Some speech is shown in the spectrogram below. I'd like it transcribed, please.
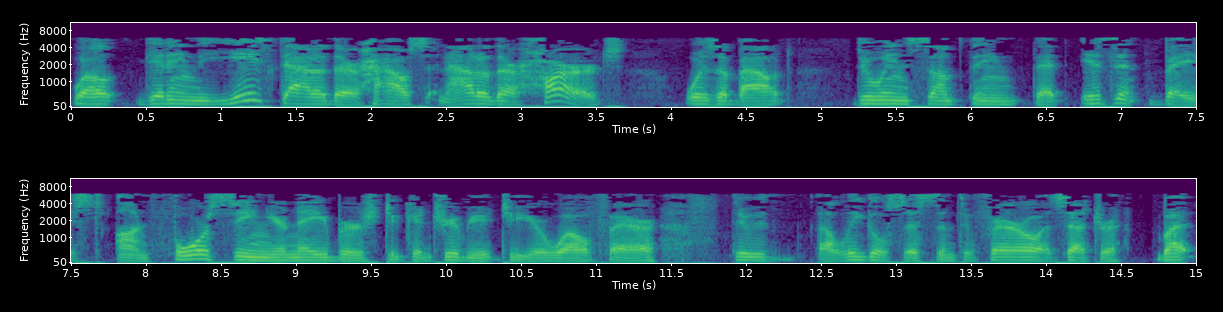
Well, getting the yeast out of their house and out of their hearts was about doing something that isn't based on forcing your neighbors to contribute to your welfare through a legal system, through Pharaoh, etc., but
